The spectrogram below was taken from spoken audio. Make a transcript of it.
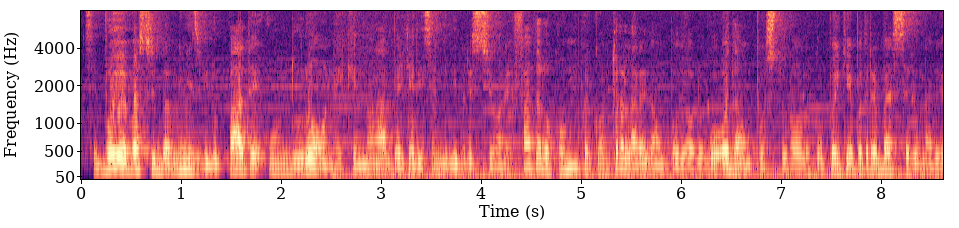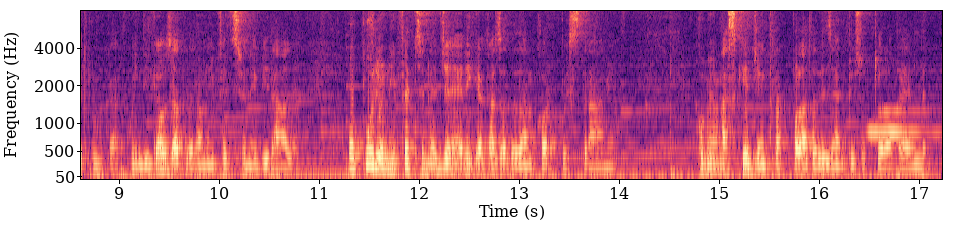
Se voi o i vostri bambini sviluppate un durone che non abbia chiari segni di pressione, fatelo comunque controllare da un podologo o da un posturologo, poiché potrebbe essere una verruca, quindi causata da un'infezione virale, oppure un'infezione generica causata da un corpo estraneo, come una scheggia intrappolata ad esempio sotto la pelle.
